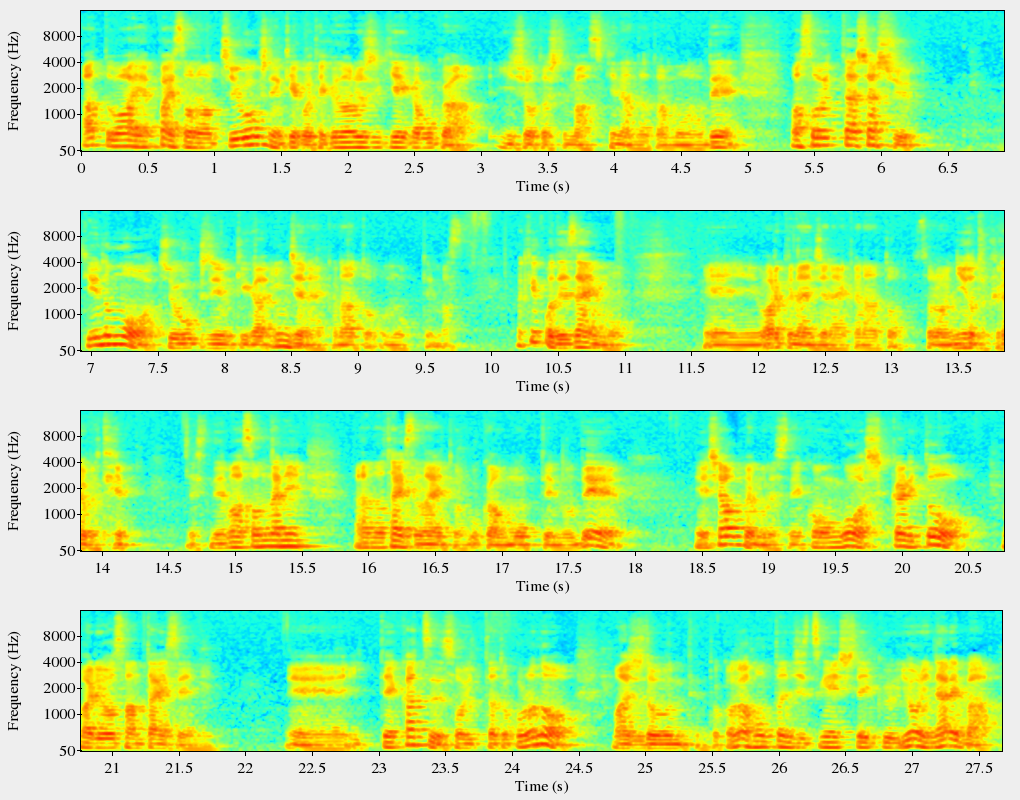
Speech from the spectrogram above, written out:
あとはやっぱりその中国人結構テクノロジー系が僕は印象としてまあ好きなんだと思うので、まあ、そういった車種っていうのも中国人受けがいいんじゃないかなと思っています。結構デザインも、えー、悪くないんじゃないかなと、そのニオと比べてですね、まあそんなにあの大差ないと僕は思っているのでえ、シャオペンもですね、今後しっかりと、まあ、量産体制に、えー、行って、かつそういったところの、まあ、自動運転とかが本当に実現していくようになれば、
